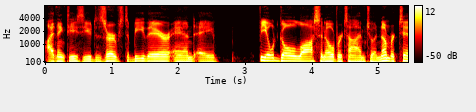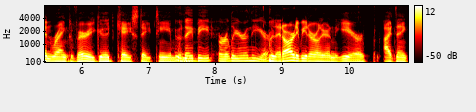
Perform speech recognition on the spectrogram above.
I think TCU deserves to be there, and a field goal loss in overtime to a number 10 ranked very good K-State team who they beat earlier in the year. Who they'd already beat earlier in the year. I think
